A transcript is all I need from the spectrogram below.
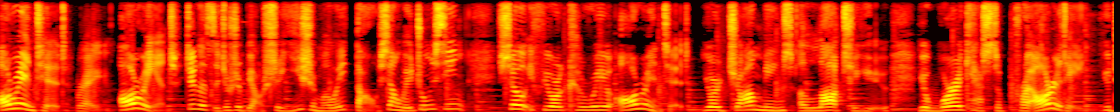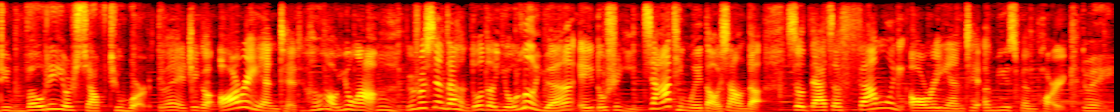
oriented. Right. Orient 这个词就是表示以什么为导向为中心。So if you're career oriented, your job means a lot to you. Your work has a priority. You devoted yourself to work. 对，这个 oriented 很好用啊。比如说现在很多的游乐园，哎，都是以家庭为导向的。So that's a family-oriented amusement park. 对，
